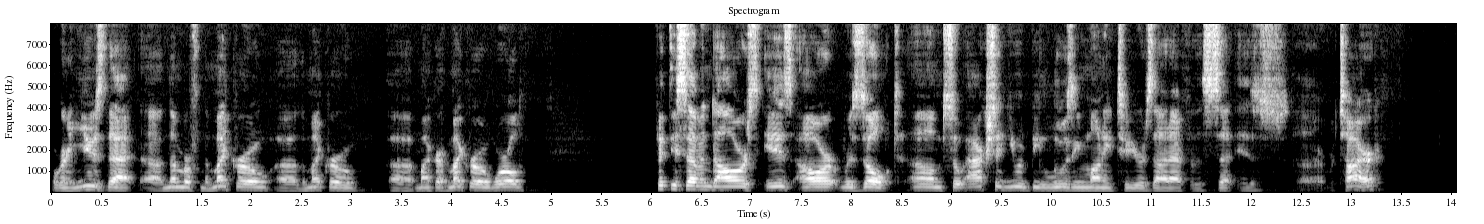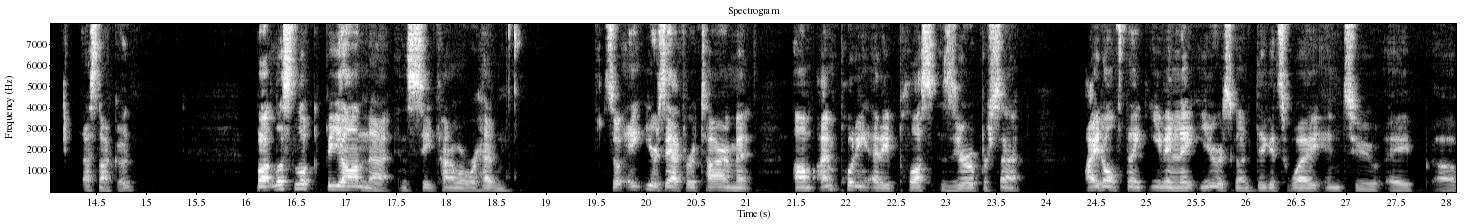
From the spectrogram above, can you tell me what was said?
We're going to use that uh, number from the micro, uh, the micro, uh, Minecraft micro world. $57 is our result. Um, so actually, you would be losing money two years out after the set is uh, retired. That's not good. But let's look beyond that and see kind of where we're heading. So eight years after retirement, um, I'm putting at a plus 0%. I don't think even in eight years is going to dig its way into a uh,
